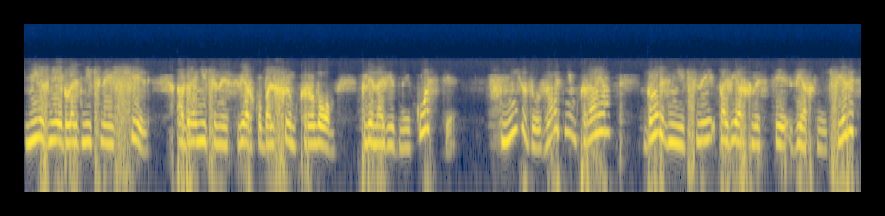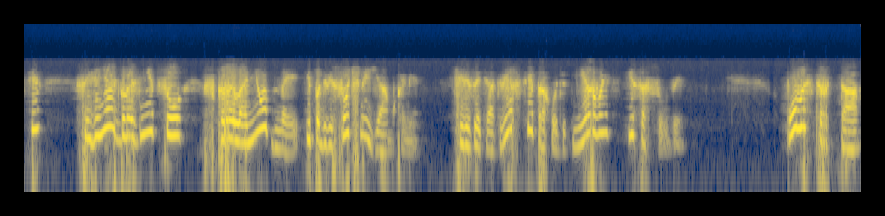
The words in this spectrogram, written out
Нижняя глазничная щель, ограниченная сверху большим крылом клиновидной кости, снизу задним краем глазничной поверхности верхней челюсти соединяет глазницу с крылонебной и подвисочной ямками. Через эти отверстия проходят нервы и сосуды. Полость рта.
